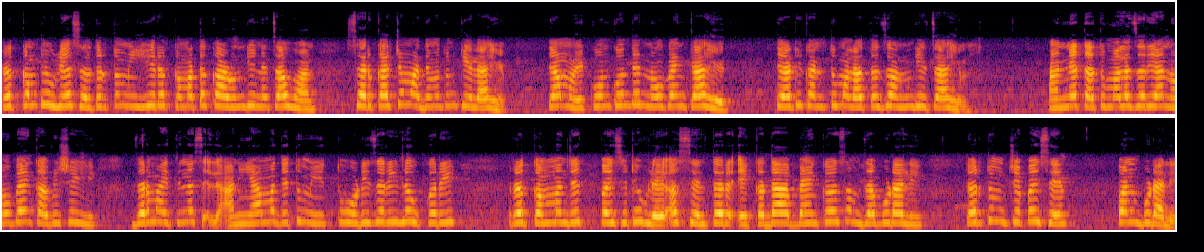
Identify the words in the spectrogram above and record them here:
रक्कम ठेवली असेल तर तुम्ही ही रक्कम आता काढून घेण्याचं आव्हान सरकारच्या माध्यमातून केलं आहे. त्यामुळे कोणकोणत्या नऊ बँका आहेत त्या ठिकाणी तुम्हाला आता जाणून घ्यायचं आहे. अन्यथा तुम्हाला जर या नऊ बँकाविषयी जर माहिती नसेल आणि यामध्ये तुम्ही थोडी जरी लवकरी रक्कम म्हणजे पैसे ठेवले असेल तर एखादा बँक समजा बुडाली तर तुमचे पैसे पण बुडाले.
